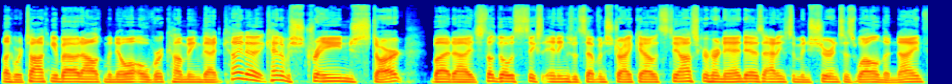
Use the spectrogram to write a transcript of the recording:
like we're talking about, Alek Manoah overcoming that kind of kind of strange start, but uh, it still goes six innings with seven strikeouts. Teoscar Hernandez adding some insurance as well in the ninth.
